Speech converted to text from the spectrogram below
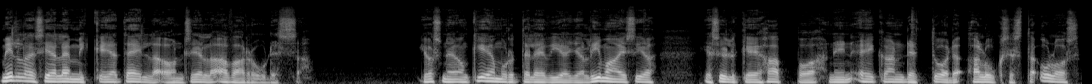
Millaisia lemmikkejä teillä on siellä avaruudessa? Jos ne on kiemurtelevia ja limaisia ja sylkee happoa, niin ei kande tuoda aluksesta ulos,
